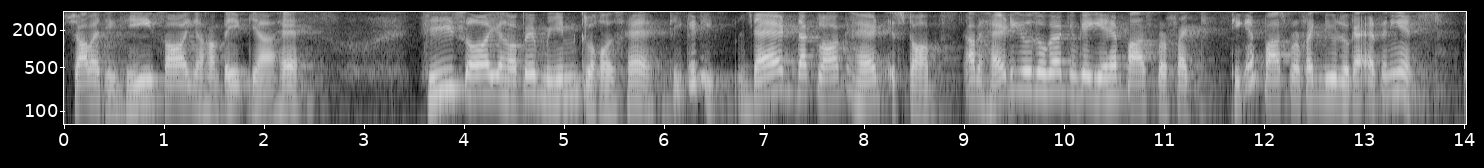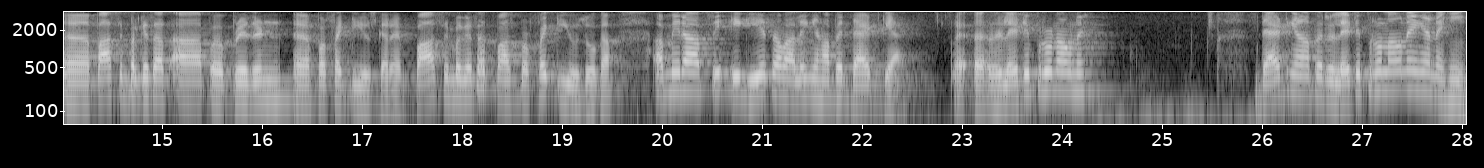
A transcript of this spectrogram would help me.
शाबा जी ही सॉ यहाँ पे क्या है? ही सॉ यहाँ पे मेन क्लॉज है। ठीक है जी? That the clock had stop अब हैड यूज़ होगा क्योंकि ये है पास परफेक्ट ठीक है? पास परफेक्ट यूज़ होगा। ऐसे नहीं है। पास uh, सिंपल के साथ आप प्रेजेंट परफेक्ट यूज़ कर रहे हैं। पास सिंपल के साथ पास परफेक्ट यूज़ होगा। अब मेरा आपसे एक ये सवाल है यहाँ पे दैट क्या है? रिलेटिव प्रोनाउन है। दैट यहाँ पे रिलेटिव प्रोनाउन है या नहीं?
